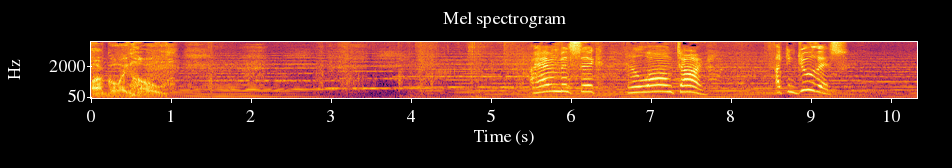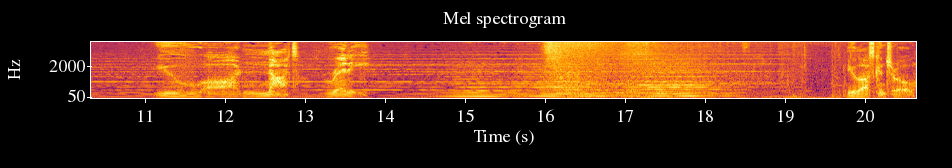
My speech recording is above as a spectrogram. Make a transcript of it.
Are going home. I haven't been sick in a long time. I can do this. You are not ready. You lost control.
